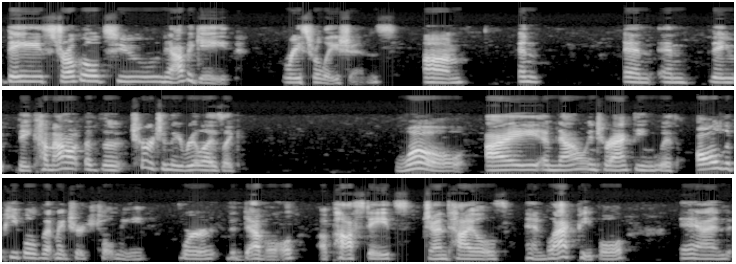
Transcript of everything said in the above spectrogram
they struggle to navigate race relations. Um, and and and they they come out of the church and they realize like, whoa, I am now interacting with all the people that my church told me were the devil, apostates, Gentiles, and black people. And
